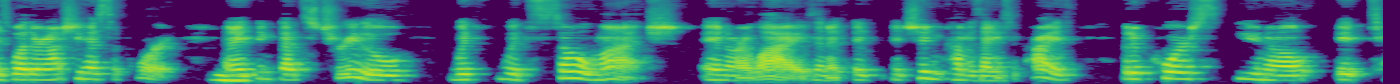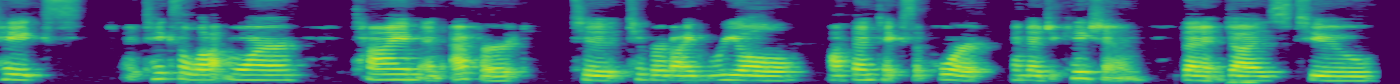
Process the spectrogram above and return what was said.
is whether or not she has support. Mm-hmm. And I mm-hmm. think that's true with with so much in our lives. And it, it, it shouldn't come as any surprise. But of course, you know, it takes it takes a lot more time and effort to to provide real authentic support and education than it does to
